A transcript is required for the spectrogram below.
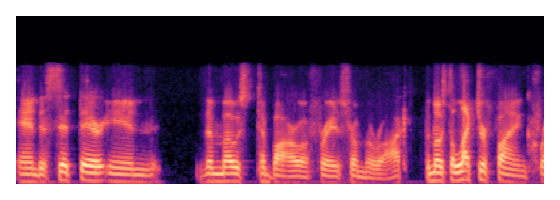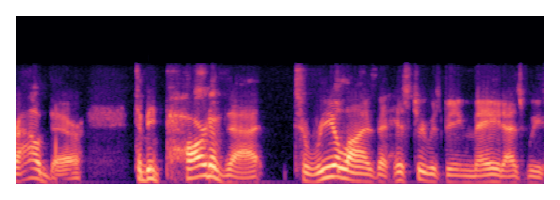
and to sit there in the most, to borrow a phrase from The Rock, the most electrifying crowd there, to be part of that, to realize that history was being made as we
